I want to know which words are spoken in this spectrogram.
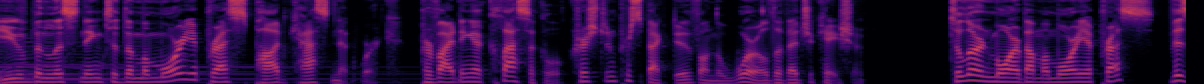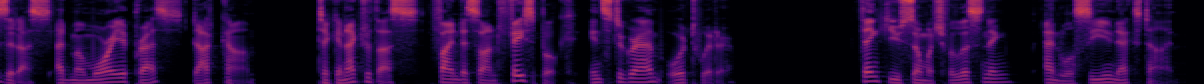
You've been listening to the Memoria Press Podcast Network, providing a classical Christian perspective on the world of education. To learn more about Memoria Press, visit us at memoriapress.com. To connect with us, find us on Facebook, Instagram, or Twitter. Thank you so much for listening, and we'll see you next time.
